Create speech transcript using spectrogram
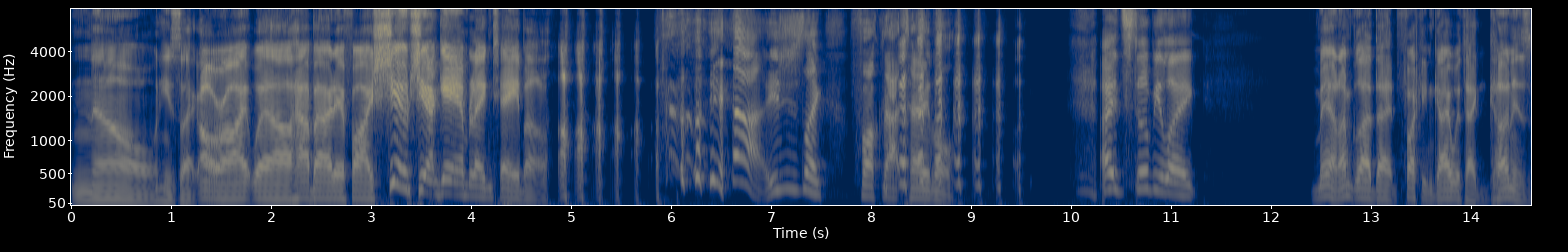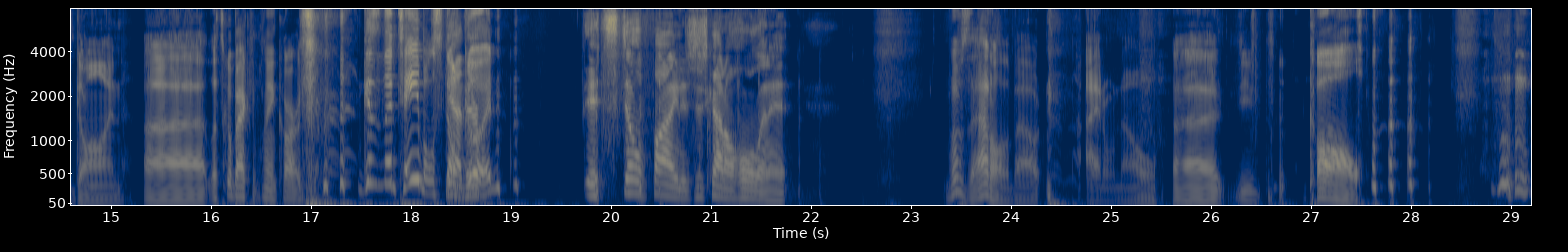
"No," and he's like, "All right, well, how about if I shoot your gambling table?" yeah, he's just like fuck that table. I'd still be like, man, I'm glad that fucking guy with that gun is gone. Uh, let's go back to playing cards because the table's still Yeah, good. it's still fine. It's just got a hole in it. What was that all about? I don't know. Uh, you call. all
